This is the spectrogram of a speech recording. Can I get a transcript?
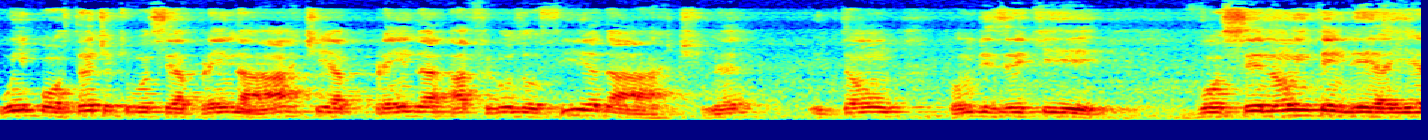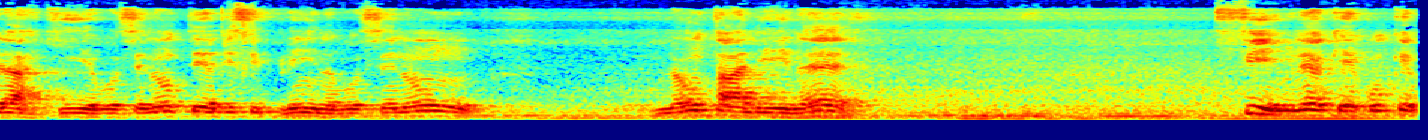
o importante é que você aprenda a arte e aprenda a filosofia da arte, né? Então, vamos dizer que você não entender a hierarquia, você não ter a disciplina, você não não tá ali, né? Firme, né? Como que,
